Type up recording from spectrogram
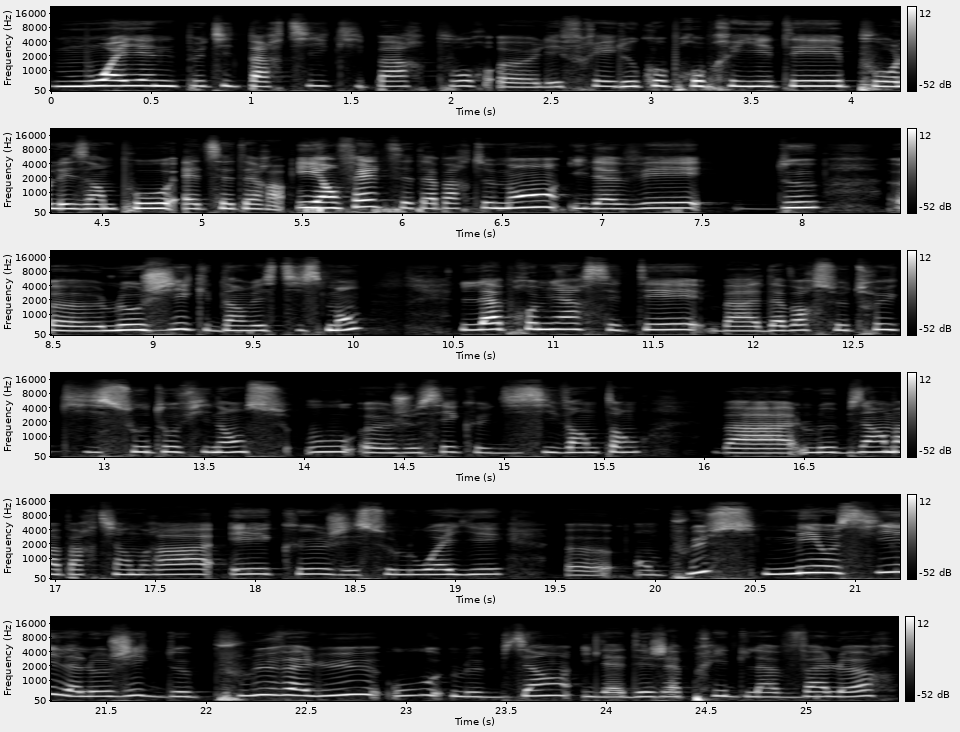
moyenne petite partie qui part pour euh, les frais de copropriété, pour les impôts, etc. Et en fait, cet appartement, il avait deux logiques d'investissement. La première, c'était bah, d'avoir ce truc qui s'autofinance où je sais que d'ici 20 ans, bah, le bien m'appartiendra et que j'ai ce loyer euh, en plus, mais aussi la logique de plus-value où le bien il a déjà pris de la valeur.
